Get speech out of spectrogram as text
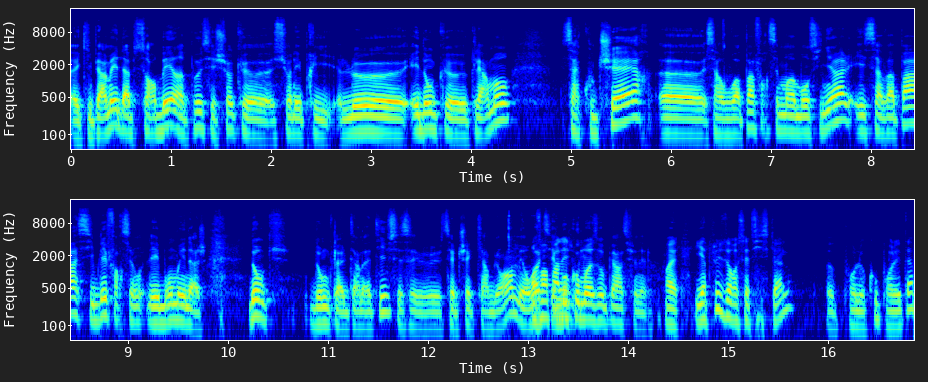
Euh, qui permet d'absorber un peu ces chocs euh, sur les prix. Le, et donc, euh, clairement, ça coûte cher, ça n'envoie pas forcément un bon signal et ça ne va pas cibler forcément les bons ménages. Donc, donc l'alternative, c'est le chèque carburant, mais on, voit que c'est beaucoup moins opérationnel. Ouais. Il y a plus de recettes fiscales, pour le coup, pour l'État,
